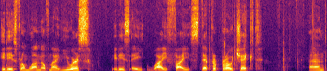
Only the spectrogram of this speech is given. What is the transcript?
It is from one of my viewers. It is a Wi-Fi stepper project and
